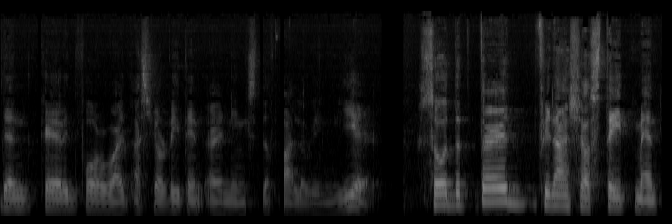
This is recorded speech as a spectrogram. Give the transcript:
then carried forward as your retained earnings the following year. So the third financial statement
